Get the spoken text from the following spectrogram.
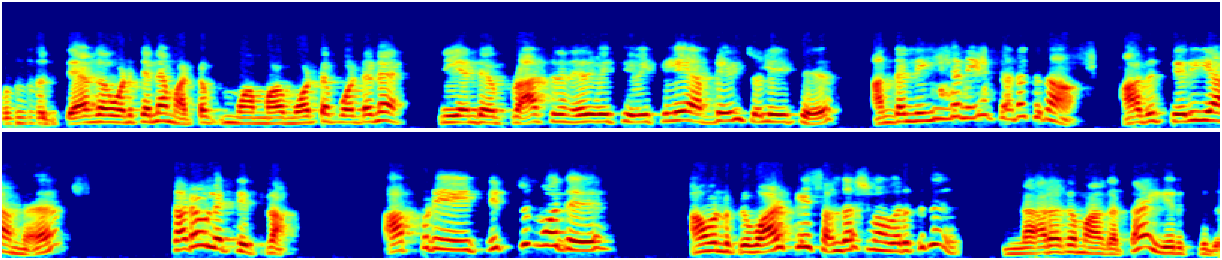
உனக்கு தேங்காய் உடைச்சனே மட்டை மொட்டை போட்டனே நீ என் பிரார்த்தனை நிறைவேற்றி வைக்கலையே அப்படின்னு சொல்லிட்டு அந்த நிந்தனையும் தனக்குதான். அது தெரியாம கடவுளை திட்டுறான். அப்படி திட்டும் போது அவனுக்கு வாழ்க்கை சந்தோஷமா இருக்குது நரகமாகத்தான் இருக்குது.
